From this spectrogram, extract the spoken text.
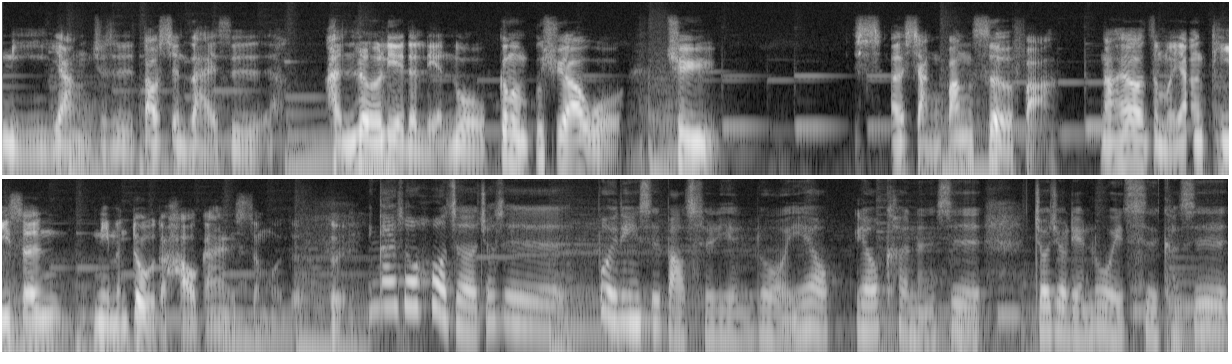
你一样，就是到现在还是很热烈的联络，根本不需要我去呃想方设法，然后要怎么样提升你们对我的好感还是什么的。对，应该说或者就是不一定是保持联络，也有也有可能是久久联络一次，可是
